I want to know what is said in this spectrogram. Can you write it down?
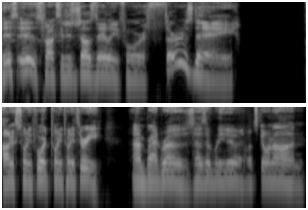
This is Foxy Digitalis Daily for Thursday, August 24th, 2023. I'm Brad Rose. How's everybody doing? What's going on?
